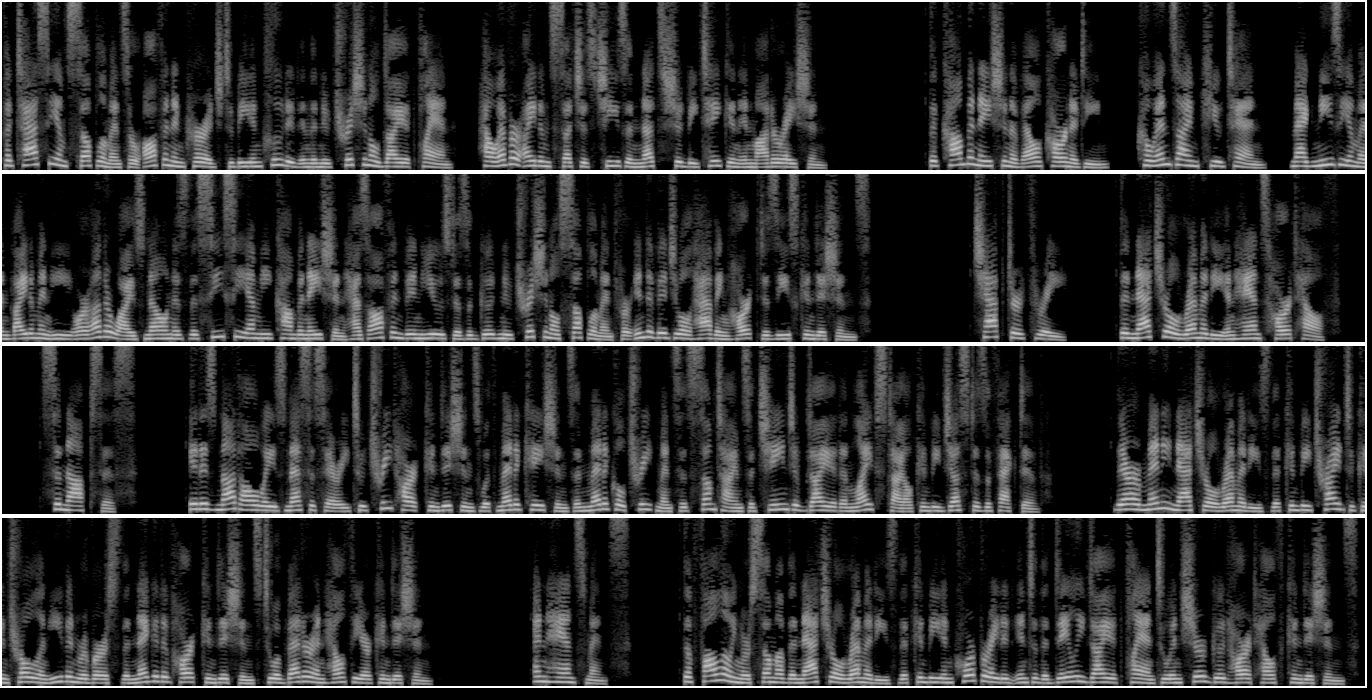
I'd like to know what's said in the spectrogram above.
Potassium supplements are often encouraged to be included in the nutritional diet plan, however items such as cheese and nuts should be taken in moderation. The combination of L-carnitine, coenzyme Q10, Magnesium and vitamin E or otherwise known as the CCME combination has often been used as a good nutritional supplement for individual having heart disease conditions. Chapter 3. The natural remedy enhance heart health. Synopsis. It is not always necessary to treat heart conditions with medications and medical treatments as sometimes a change of diet and lifestyle can be just as effective. There are many natural remedies that can be tried to control and even reverse the negative heart conditions to a better and healthier condition. Enhancements. The following are some of the natural remedies that can be incorporated into the daily diet plan to ensure good heart health conditions.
